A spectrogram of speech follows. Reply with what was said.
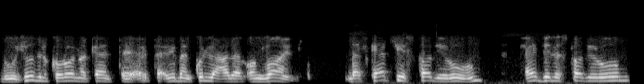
بوجود الكورونا كانت تقريبا كلها على الاونلاين بس كانت في study room هذه ال study room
